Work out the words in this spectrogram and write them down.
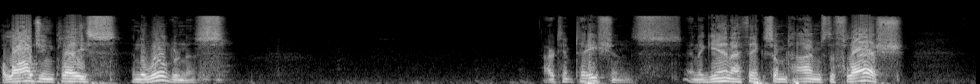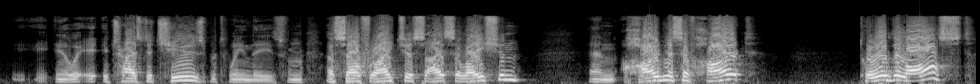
a lodging place in the wilderness? Our temptations, and again, I think sometimes the flesh, you know, it, it tries to choose between these from a self righteous isolation and hardness of heart toward the lost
